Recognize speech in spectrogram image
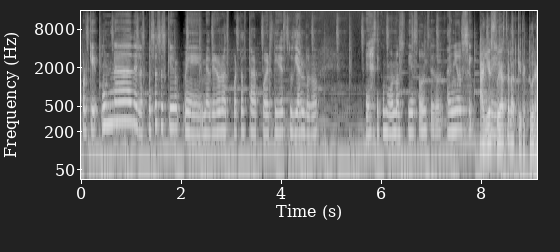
porque una de las cosas es que me, me abrieron las puertas para poder seguir estudiando, ¿no? Eh, hace como unos 10, 11 años. Allí eh, estudiaste la arquitectura.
